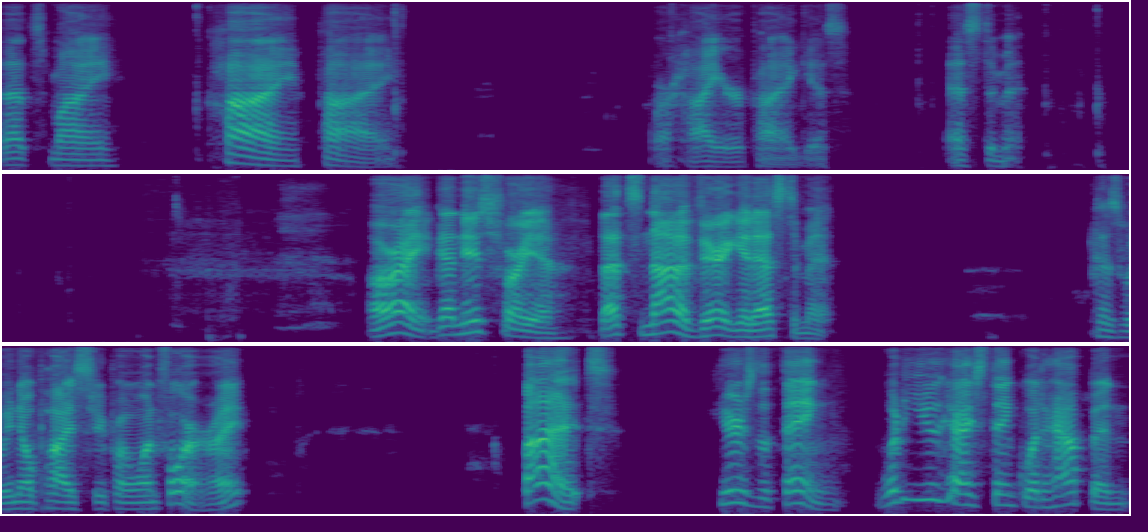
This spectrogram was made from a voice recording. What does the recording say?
that's my high pi or higher pi, I guess, estimate. All right, got news for you. That's not a very good estimate because we know pi is 3.14, right? But here's the thing. What do you guys think would happen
